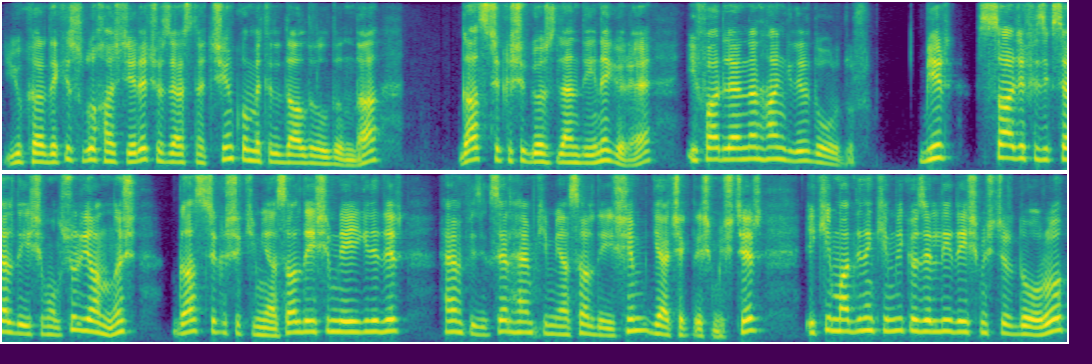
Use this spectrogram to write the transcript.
Yukarıdaki sulu HCl çözeltisine çinko metali daldırıldığında gaz çıkışı gözlendiğine göre ifadelerinden hangileri doğrudur? 1. Sadece fiziksel değişim oluşur. Yanlış. Gaz çıkışı kimyasal değişimle ilgilidir. Hem fiziksel hem kimyasal değişim gerçekleşmiştir. 2. Maddenin kimlik özelliği değişmiştir. Doğru.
